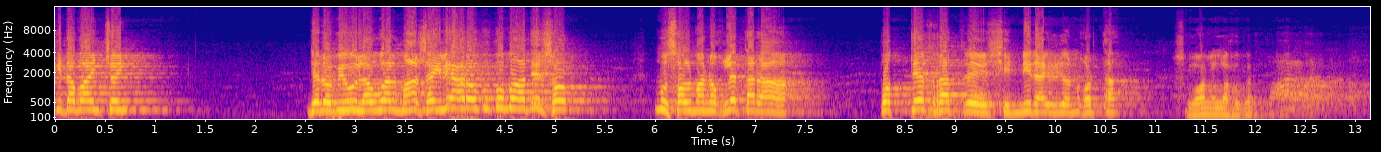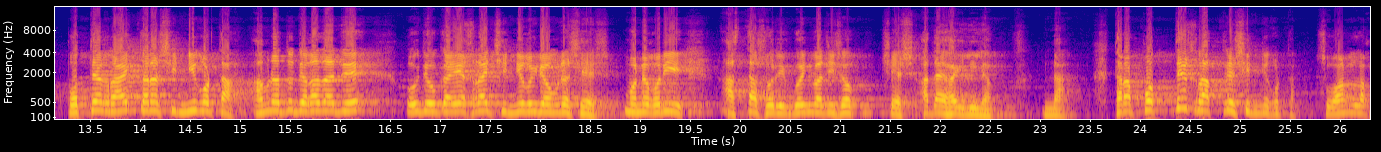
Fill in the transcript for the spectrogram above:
কিতাব আইনছইন যে রবিউল আউয়াল মাস আইলে আরব উপমহাদেশ মুসলমান হকলে তারা প্রত্যেক রাত্রে সিন্নির আয়োজন করতা। সুহান আল্লাহ প্রত্যেক রাত তারা সিন্নি করতা। আমরা তো দেখা যায় যে ওই ওকে এক রাত সিন্নি করি আমরা শেষ। মনে করি আস্থা শরীফ গঞ্জবাজি সব শেষ, আদায় হয় নিলাম না, তারা প্রত্যেক রাত্রে সিন্নি করতাম সুহান আল্লাহ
